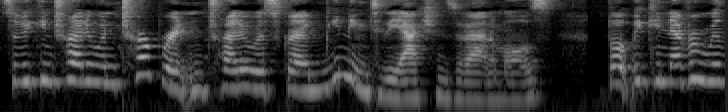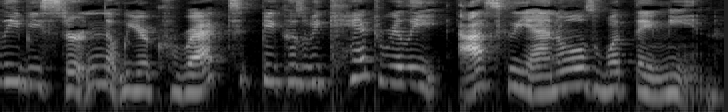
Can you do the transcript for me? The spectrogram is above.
So we can try to interpret and try to ascribe meaning to the actions of animals, but we can never really be certain that we are correct because we can't really ask the animals what they mean.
